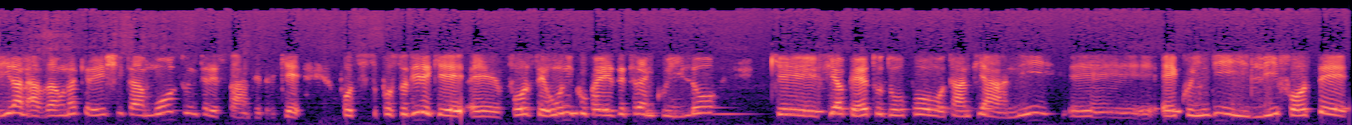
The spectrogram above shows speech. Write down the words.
L'Iran avrà una crescita molto interessante perché posso, posso dire che è forse l'unico paese tranquillo che si è aperto dopo tanti anni e, e quindi lì forse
